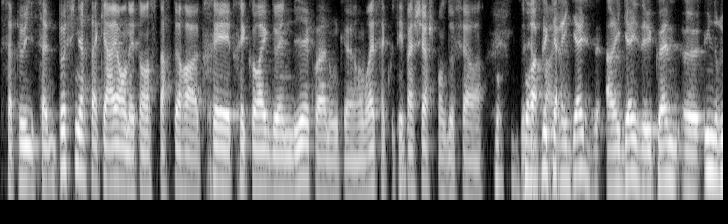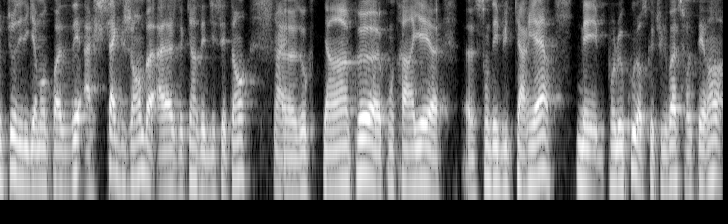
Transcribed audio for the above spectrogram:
ça peut, ça peut finir sa carrière en étant un starter euh, très, très correct de NBA. Quoi. Donc, euh, en vrai, ça coûtait pas cher, je pense, de faire. Il faut rappeler qu'Harry Giles, Harry Giles a eu quand même euh, une rupture des ligaments croisés à chaque jambe à l'âge de 15 et 17 ans. donc, ce qui a un peu contrarié son début de carrière. Mais pour le coup, lorsque tu le vois sur le terrain,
